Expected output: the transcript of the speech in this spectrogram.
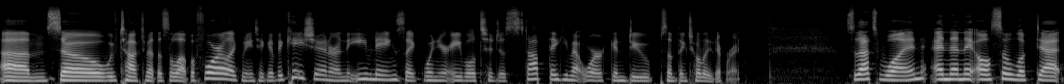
Um, so we've talked about this a lot before, like when you take a vacation or in the evenings, like when you're able to just stop thinking about work and do something totally different. So that's one. And then they also looked at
